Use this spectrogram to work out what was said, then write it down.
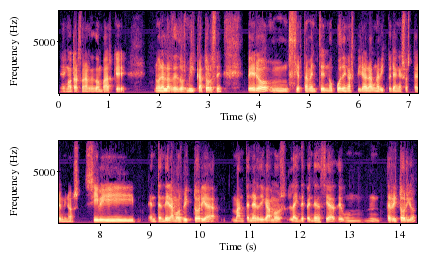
en otras zonas de Donbass que no eran las de 2014, pero mm, ciertamente no pueden aspirar a una victoria en esos términos. Si entendiéramos victoria, mantener, digamos, la independencia de un territorio,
